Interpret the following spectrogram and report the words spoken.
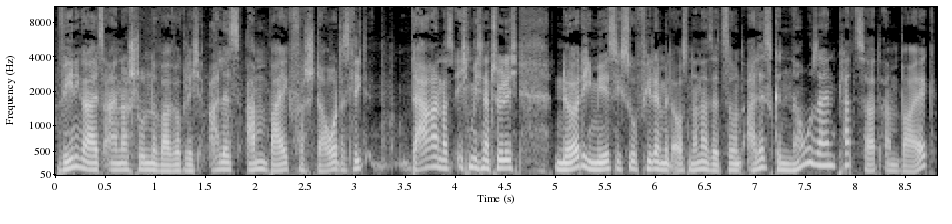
weniger als einer Stunde war wirklich alles am Bike verstaut. Das liegt daran, dass ich mich natürlich nerdy-mäßig so viel damit auseinandersetze und alles genau seinen Platz hat am Bike.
